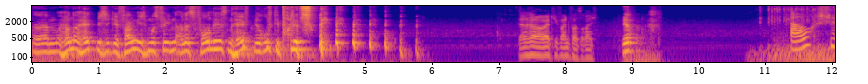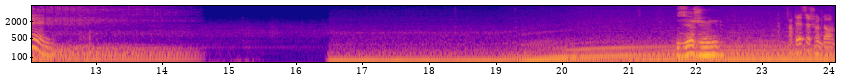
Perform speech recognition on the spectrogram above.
ähm, Hörner hält mich hier gefangen, ich muss für ihn alles vorlesen, helft mir, ruft die Polizei. Der ist ja noch relativ einfallsreich. ja, Auch schön. sehr schön. Ach, der ist ja schon down.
